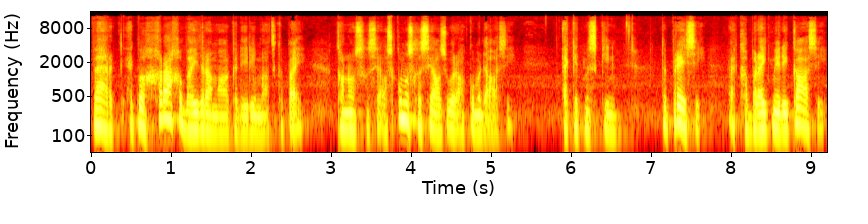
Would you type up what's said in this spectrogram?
werk. Ek wil graag 'n bydrae maak aan hierdie maatskappy kan ons gesels. Kom ons gesels oor akkommodasie. Ek het miskien depressie. Ek gebruik medikasie.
